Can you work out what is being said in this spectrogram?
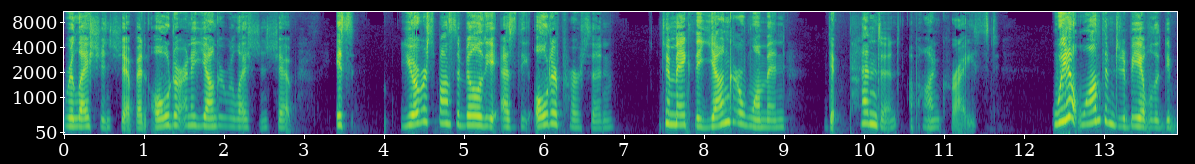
relationship, an older and a younger relationship, it's your responsibility as the older person to make the younger woman dependent upon Christ. We don't want them to be able to, de-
